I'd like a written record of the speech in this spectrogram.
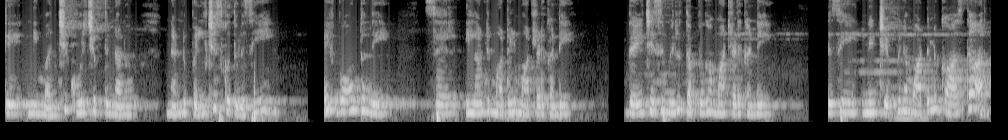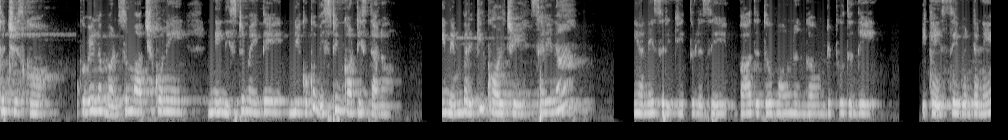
ఓకే నీ మంచి కోరి చెప్తున్నాను. నన్ను పెళ్ళి చేసుకో తులసి. లైఫ్ బాగుంటుంది. సార్ ఇలాంటి మాటలు మాట్లాడకండి. దయచేసి మీరు తప్పుగా మాట్లాడకండి. తులసి నేను చెప్పిన మాటలు కాస్త అర్థం చేసుకో. ఒకవేళ మనసు మార్చుకొని నేను ఇష్టమైతే నీకు ఒక విజిటింగ్ కార్డ్ ఇస్తాను. ఈ నెంబర్కి కాల్ చేయి సరేనా? అనేసరికి తులసి బాధతో మౌనంగా ఉండిపోతుంది. ఇక ఇస్తే వెంటనే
